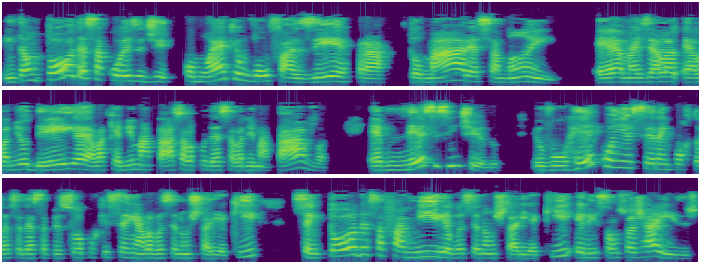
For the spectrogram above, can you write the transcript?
Então, toda essa coisa de como é que eu vou fazer para tomar essa mãe, é, mas ela, ela me odeia, ela quer me matar, se ela pudesse, ela me matava, é nesse sentido. Eu vou reconhecer a importância dessa pessoa, porque sem ela você não estaria aqui, sem toda essa família, você não estaria aqui, eles são suas raízes.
